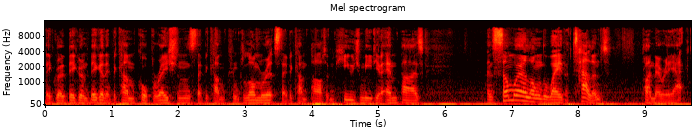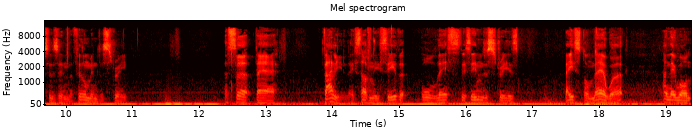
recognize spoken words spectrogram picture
they grow bigger and bigger, they become corporations, they become conglomerates, they become part of huge media empires. And somewhere along the way, the talent, primarily actors in the film industry, assert their value. They suddenly see that all this, this industry is based on their work, and they want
